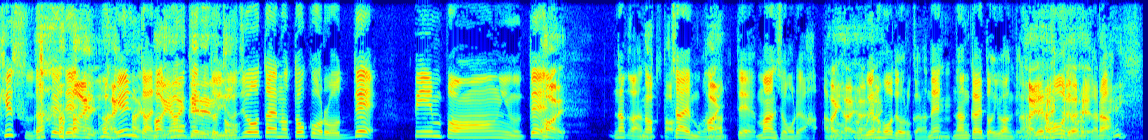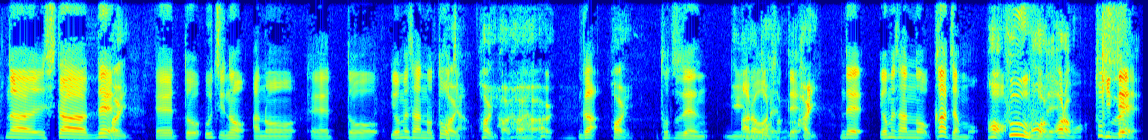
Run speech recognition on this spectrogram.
消すだけで、はい。もう玄関に動けるという状態のところで、ピンポーン言うて、はい。なんかあの、チャイムが鳴って、マンション俺、あの、はいはいはいはい。上の方でおるからね、うん。何回とは言わんけど、はい上のはいはい。はい方でおるから、だ下で、はい。えーっと、うちの、あの、えーっと、嫁さんの父ちゃんはい。はいはいはいはい。がはい。突然現れて、で、嫁さんの母ちゃんも、はあ。夫婦で来て、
